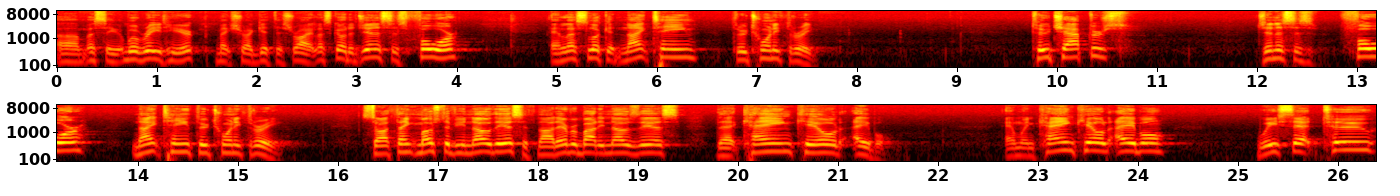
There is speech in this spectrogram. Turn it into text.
um, let's see, we'll read here, make sure I get this right. Let's go to Genesis 4 and let's look at 19 through 23. Two chapters, Genesis 4 19 through 23. So I think most of you know this, if not everybody knows this, that Cain killed Abel. And when Cain killed Abel, we set two,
